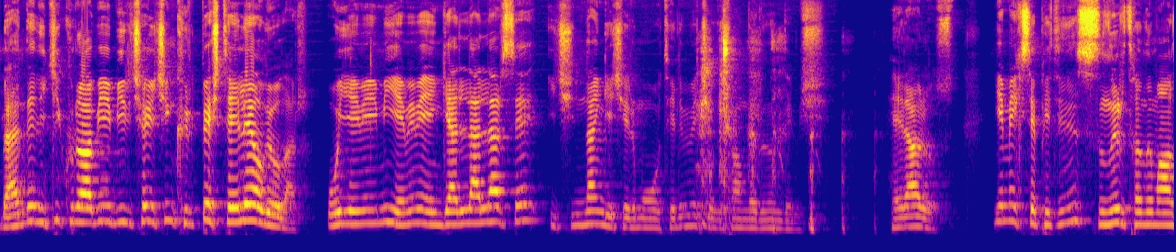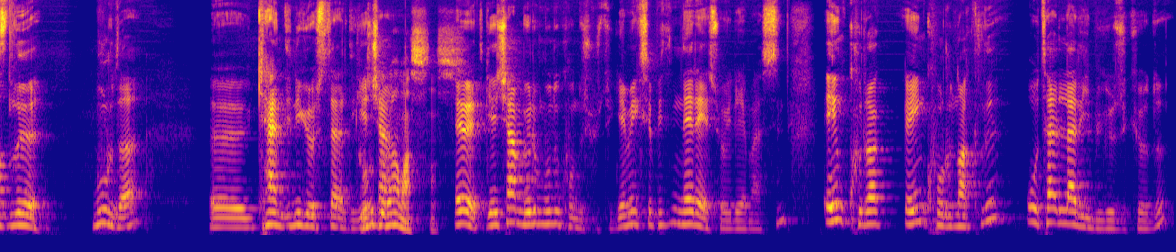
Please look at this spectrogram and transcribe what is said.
Benden iki kurabiye bir çay için 45 TL alıyorlar. O yemeğimi yememi engellerlerse içinden geçerim o otelin ve çalışanlarının demiş. Helal olsun. Yemek sepetinin sınır tanımazlığı burada e, kendini gösterdi. Geçen Durduramazsınız. Evet, geçen bölüm bunu konuşmuştuk. Yemek sepeti nereye söyleyemezsin? En kurak, en korunaklı oteller gibi gözüküyordu.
